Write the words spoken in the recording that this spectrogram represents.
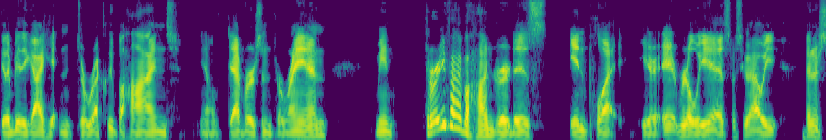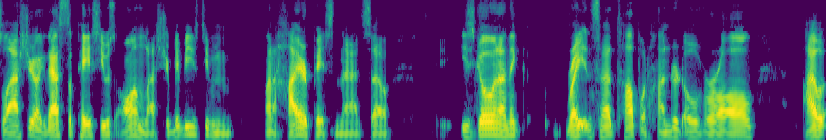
to be the guy hitting directly behind you know Devers and Duran, I mean 3500 is in play here. It really is, especially how he finished last year. Like that's the pace he was on last year. Maybe he's even on a higher pace than that. So he's going, I think, right inside top 100 overall. I would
